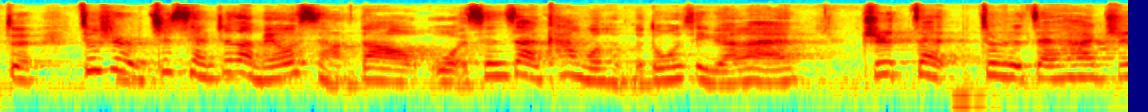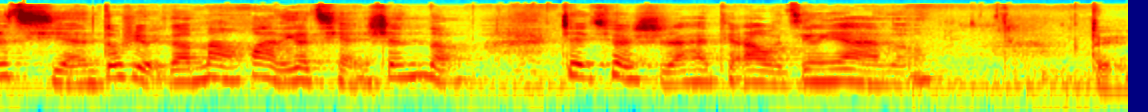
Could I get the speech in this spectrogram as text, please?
对，就是之前真的没有想到，我现在看过很多东西，原来之在就是在它之前都是有一个漫画的一个前身的，这确实还挺让我惊讶的。对，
